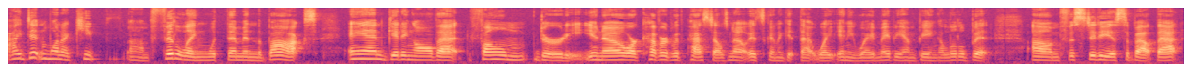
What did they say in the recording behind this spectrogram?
I didn't want to keep um, fiddling with them in the box and getting all that foam dirty, you know, or covered with pastels. No, it's going to get that way anyway. Maybe I'm being a little bit um, fastidious about that,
